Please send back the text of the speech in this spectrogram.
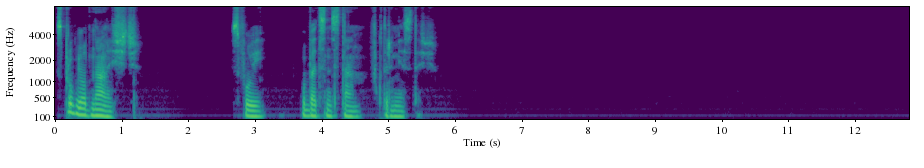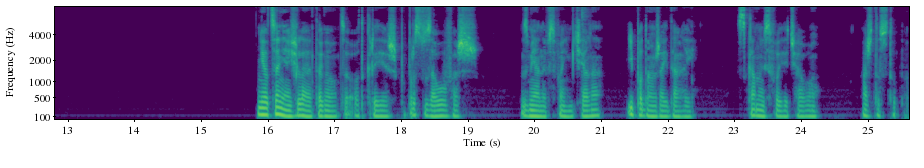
Spróbuj odnaleźć swój obecny stan, w którym jesteś. Nie oceniaj źle tego, co odkryjesz, po prostu zauważ zmiany w swoim ciele i podążaj dalej. Skanuj swoje ciało aż do stóp.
